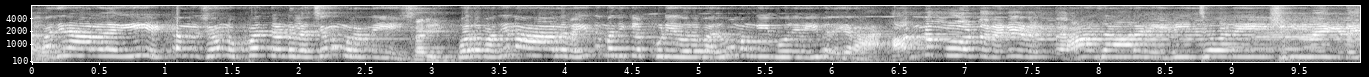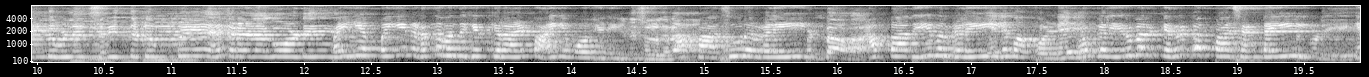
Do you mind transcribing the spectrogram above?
பதினாறு அழகி எட்டு நிமிஷம் முப்பத்தி ரெண்டு லட்சம் முரளி சரி. ஒரு பதினாறு வயது மதிக்கக்கூடிய ஒரு பருவமங்கை பூரிவி வருகிறார். அன்னம் போன்ற நினைவிழந்த ஆசார வீச்சோனே சின்ன இடைத்து விழ சிரித்திடும் பேரழகோடு பைய பைய நடந்து வந்து கேட்கிறாள் மாய மோகினி? அப்பா சூரர்களை? அப்பா தேவர்களை உங்கள் இருவருக்கு எதற்கப்பா சண்டை?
